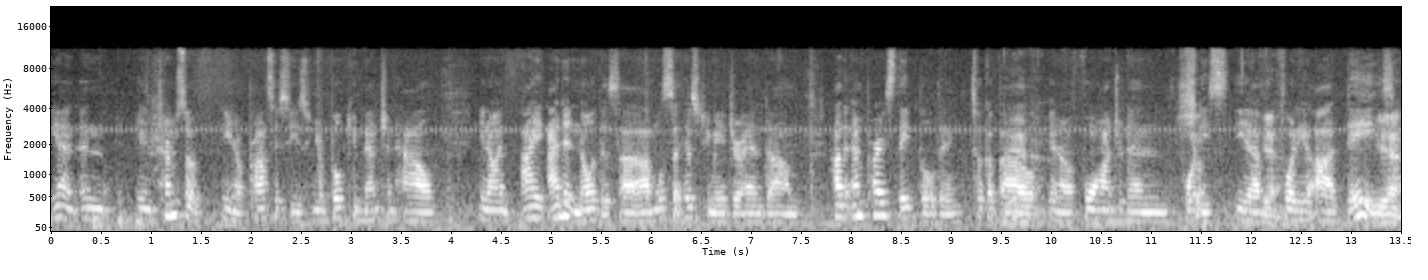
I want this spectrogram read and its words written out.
Yeah, and, and in terms of you know processes, in your book you mentioned how, you know, and I, I didn't know this. Uh, I'm also a history major, and um, how the Empire State Building took about you know 440 So- yeah, yeah. 40 odd days. Yeah.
